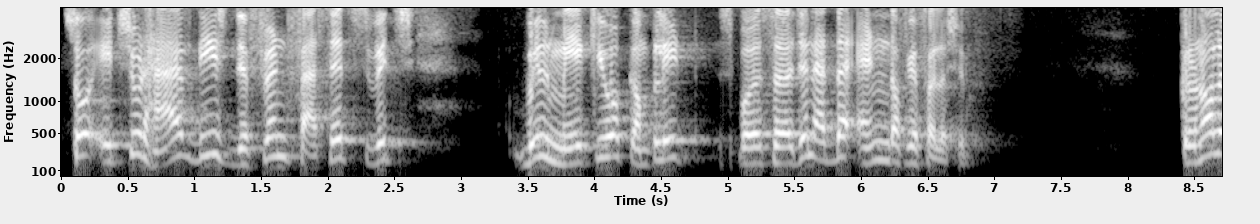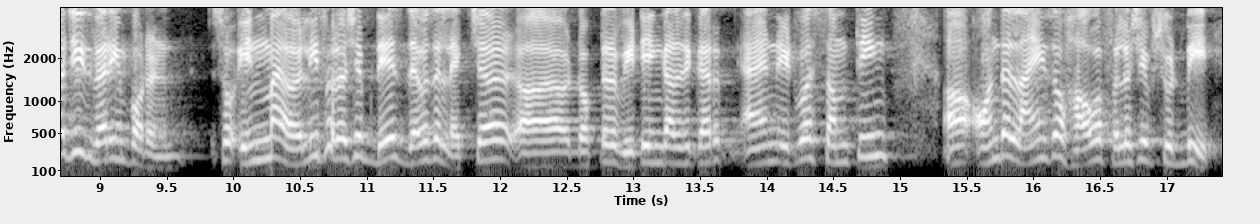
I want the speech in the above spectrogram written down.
So it should have these different facets which will make you a complete surgeon at the end of your fellowship. Chronology is very important. So in my early fellowship days, there was a lecture, uh, Dr. V.T. Ingalhalikar, and it was something uh, on the lines of how a fellowship should be.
